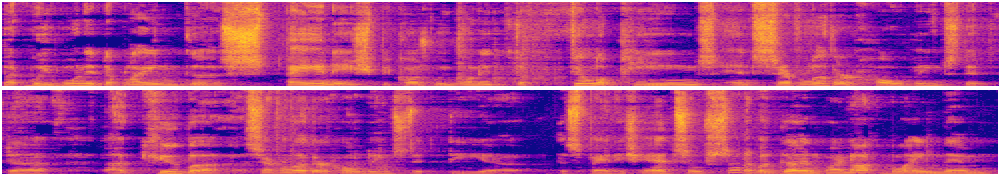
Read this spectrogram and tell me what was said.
But we wanted to blame the Spanish because we wanted the Philippines and several other holdings that uh, uh, Cuba, several other holdings that the uh, the Spanish had. So, son of a gun, why not blame them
